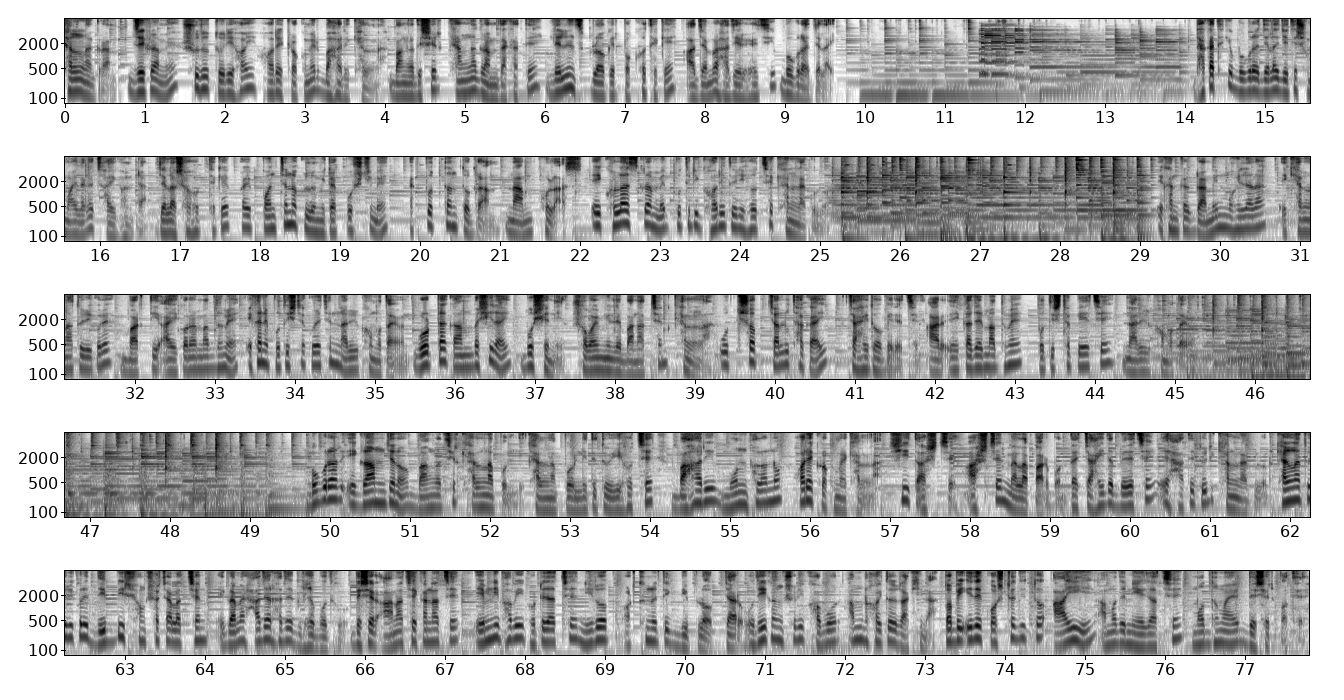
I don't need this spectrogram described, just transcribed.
খেলনা গ্রাম। যে গ্রামে শুধু তৈরি হয় হরেক রকমের বাহারি খেলনা। বাংলাদেশের খেলনা গ্রাম দেখাতে লেলিন্স ব্লগের পক্ষ থেকে আজ আমরা হাজির হয়েছি বগুড়া জেলায়। ঢাকা থেকে বগুড়া জেলায় যেতে সময় লাগে ছয় ঘণ্টা। জেলা শহর থেকে প্রায় পঞ্চান্ন কিলোমিটার পশ্চিমে এক প্রত্যন্ত গ্রাম, নাম খোলাস। এই খোলাস গ্রামের প্রতিটি ঘরে তৈরি হচ্ছে খেলনাগুলো। এখানকার গ্রামীণ মহিলারা এই খেলনা তৈরি করে বাড়তি আয় করার মাধ্যমে এখানে প্রতিষ্ঠা করেছেন নারীর ক্ষমতায়ন। গোটা গ্রামবাসীরাই বসে নিয়ে সবাই মিলে বানাচ্ছেন খেলনা। উৎসব চালু থাকায় চাহিদাও বেড়েছে। আর এই কাজের মাধ্যমে প্রতিষ্ঠা পেয়েছে নারীর ক্ষমতায়ন। বগুড়ার এই গ্রাম যেন বাংলাদেশের খেলনা পল্লী। খেলনা পল্লীতে তৈরি হচ্ছে বাহারি, মন ভালানো হরেক রকমের খেলনা। শীত আসছে আসছে মেলা পার্বণ। তাই চাহিদা বেড়েছে এই হাতে তৈরি খেলনাগুলোর। খেলনা তৈরি করে দিব্যি সংসার চালাচ্ছেন এই গ্রামের হাজার হাজার গৃহবধূ। দেশের আনাচে কানাচে এমনিভাবেই ঘটে যাচ্ছে নীরব অর্থনৈতিক বিপ্লব, যার অধিকাংশরই খবর আমরা হয়তো রাখি না। তবে এদের কষ্টার্জিত আয়ই আমাদের নিয়ে যাচ্ছে মধ্যমায়ের দেশের পথে।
